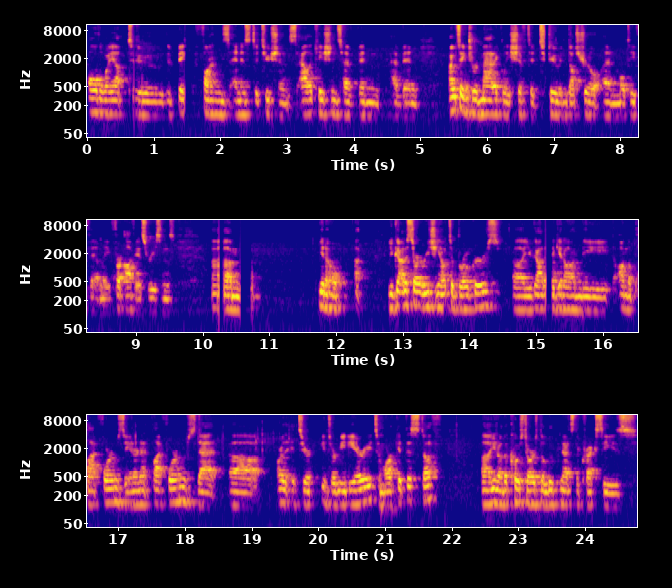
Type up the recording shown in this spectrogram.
all the way up to the big funds and institutions. Allocations have been have been, I would say, dramatically shifted to industrial and multifamily for obvious reasons. Um, you know, uh, you got to start reaching out to brokers. Uh, you got to get on the on the platforms, the internet platforms that uh, are the inter- intermediary to market this stuff uh, you know, the CoStars, the LoopNets, the Crexis,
